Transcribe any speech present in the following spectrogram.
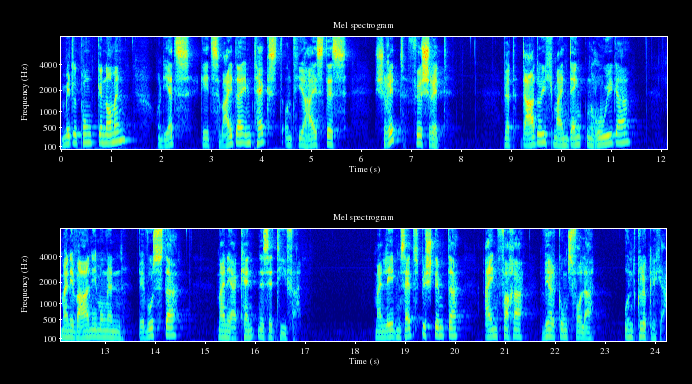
Mittelpunkt genommen und jetzt geht es weiter im Text und hier heißt es Schritt für Schritt wird dadurch mein Denken ruhiger, meine Wahrnehmungen bewusster, meine Erkenntnisse tiefer. Mein Leben selbstbestimmter, einfacher, wirkungsvoller und glücklicher.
